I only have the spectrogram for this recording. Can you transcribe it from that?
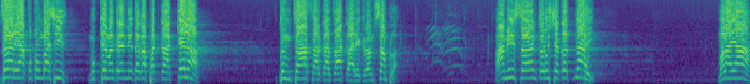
जर या कुटुंबाशी मुख्यमंत्र्यांनी दगा फटका केला तुमचा सरकारचा कार्यक्रम संपला. आम्ही सहन करू शकत नाही. मला या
